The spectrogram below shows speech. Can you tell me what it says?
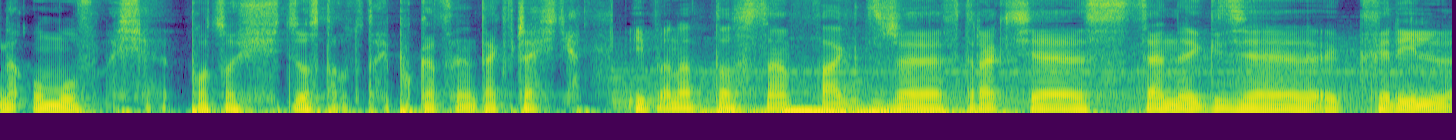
no umówmy się, po coś został tutaj pokazany tak wcześnie. I ponadto sam fakt, że w trakcie sceny, gdzie Krill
